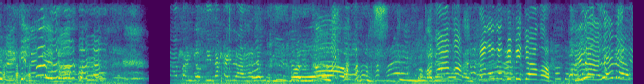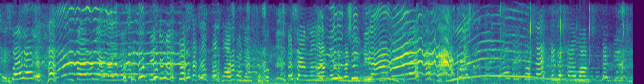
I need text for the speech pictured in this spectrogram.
Kinikilig eh, no? Tatanggap din na kailangan ng video. Ako, ako, ako magbibidyo ako. Dito, dito. Para, para lalayo. Dito na, kasama ako dito. Kasama nga ako sa magbibidyo. Sabi ko na, kasama ako sa magbibidyo.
